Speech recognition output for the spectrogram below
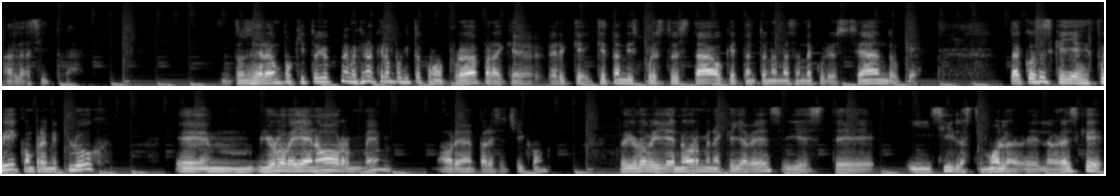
a la cita. Entonces era un poquito, yo me imagino que era un poquito como prueba para que ver qué, qué tan dispuesto está o qué tanto nada más anda curioseando o qué. La cosa es que fui, compré mi plug, eh, yo lo veía enorme, ahora me parece chico, pero yo lo veía enorme en aquella vez y este y sí, lastimó. La, eh, la verdad es que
